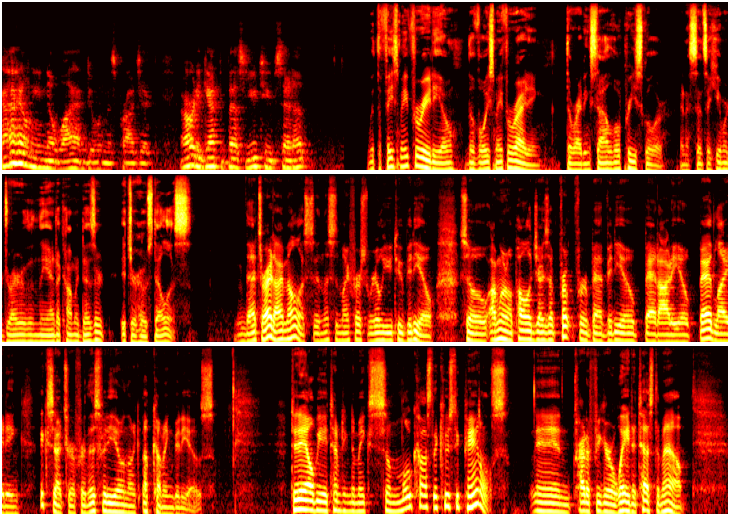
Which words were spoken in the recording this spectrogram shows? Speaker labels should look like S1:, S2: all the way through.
S1: I don't even know why I'm doing this project. I already got the best YouTube setup.
S2: With the face made for radio, the voice made for writing, the writing style of a preschooler, and a sense of humor drier than the Atacama Desert, it's your host Ellis.
S3: That's right, I'm Ellis, and this is my first real YouTube video. So I'm going to apologize up front for bad video, bad audio, bad lighting, etc. for this video and the upcoming videos. Today I'll be attempting to make some low-cost acoustic panels and try to figure a way to test them out.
